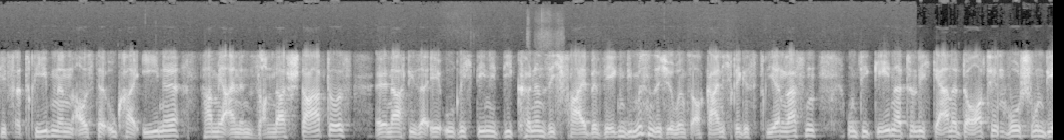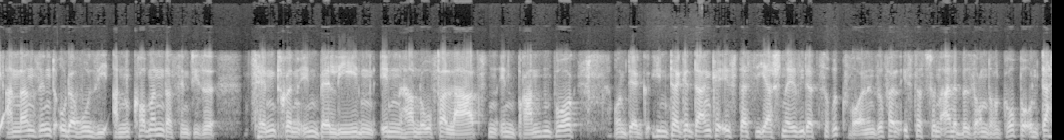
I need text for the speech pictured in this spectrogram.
Die Vertriebenen aus der Ukraine haben ja einen Sonderstatus äh, nach dieser EU-Richtlinie. Die können sich frei bewegen. Die müssen sich übrigens auch gar nicht registrieren lassen. Und die gehen natürlich gerne dorthin, wo schon die anderen sind oder wo sie ankommen. Das sind diese Zentren in Berlin, in Hannover, Laatzen, in Brandenburg. Und der Hintergedanke ist, dass sie ja schnell wieder zurück wollen. Insofern ist das schon eine besondere Gruppe und das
